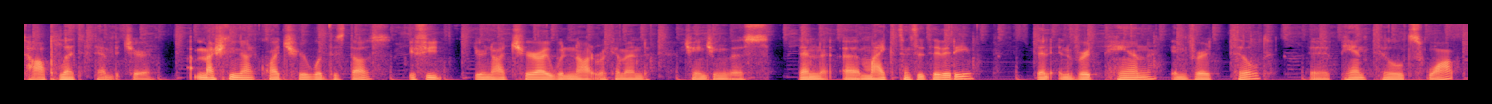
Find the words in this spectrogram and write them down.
top LED temperature. I'm actually not quite sure what this does. If you you're not sure, I would not recommend changing this. Then uh, mic sensitivity, then invert pan, invert tilt, uh, pan tilt swap,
